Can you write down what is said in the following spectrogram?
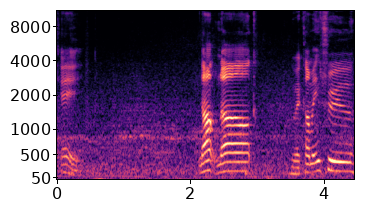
Okay. Knock knock. We're coming through.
